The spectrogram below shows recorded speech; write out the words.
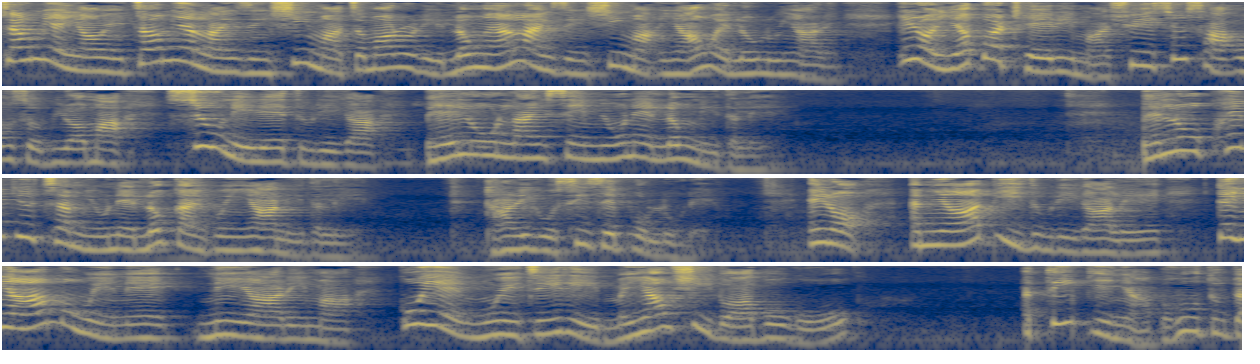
ကျောင်းမြန်ရောင်းရင်ကျောင်းမြန်လိုင်စင်ရှိမှကျမတို့တွေလုပ်ငန်းလိုင်စင်ရှိမှအယောင်းဝယ်လုပ်လို့ရတယ်အဲ့တော့ရက်ွက်သေးတွေမှာရွှေစုစာအုပ်ဆိုပြီးတော့မှစုနေတဲ့သူတွေကဘယ်လိုလိုင်စင်မျိုးနဲ့လုပ်နေသလဲဘယ်လိုခွင့်ပြုချက်မျိုးနဲ့လောက်ကင်ခွင့်ရနေသလဲဒါတွေကိုစစ်စစ်ဖို့လိုတယ် အဲ့တော့အများပြည်သူတွေကလည်းတရားမဝင်တဲ့နေရာတွေမှာကိုယ့်ရဲ့ငွေကြေးတွေမရောက်ရှိသွားဖို့ကိုအသိပညာဘ ഹു တုတ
